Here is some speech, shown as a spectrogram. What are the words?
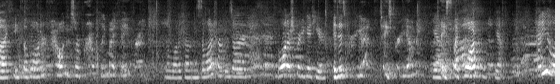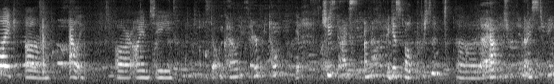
I think the water fountains are probably my favorite. The water fountains. The water fountains are. The water's pretty good here. It is pretty good. Tastes pretty yummy. Yeah. Tastes like water. Yeah. How do you like um, Allie, our IMC dog? Allie therapy dog. Yep. She's nice. I'm not the biggest dog person. Uh, But Allie's really nice to me.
